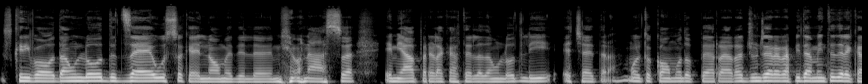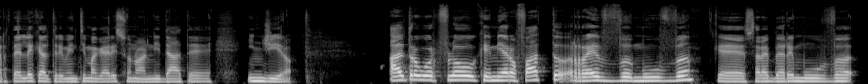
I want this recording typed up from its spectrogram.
scrivo download Zeus che è il nome del mio NAS e mi apre la cartella download lì, eccetera. Molto comodo per raggiungere rapidamente delle cartelle che altrimenti magari sono annidate in giro. Altro workflow che mi ero fatto, rev move, che sarebbe remove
